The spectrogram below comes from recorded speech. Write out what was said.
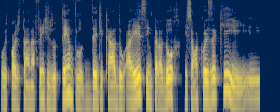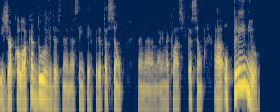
ou pode estar na frente do templo dedicado a esse imperador, isso é uma coisa que já coloca dúvidas né, nessa interpretação, né, na, na, na, classificação. Ah, o Plínio,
